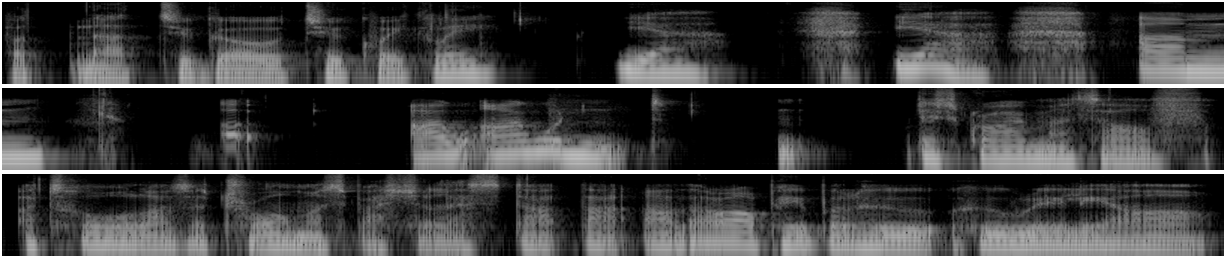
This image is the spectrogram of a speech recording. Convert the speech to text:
but not to go too quickly. Yeah, yeah. Um, I I wouldn't describe myself at all as a trauma specialist. That that uh, there are people who who really are.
